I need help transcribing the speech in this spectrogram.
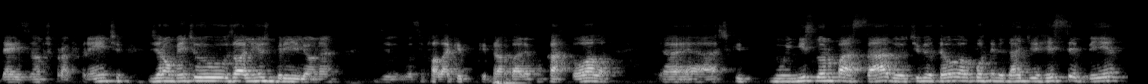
10 anos para frente, geralmente os olhinhos brilham, né? De você falar que, que trabalha com cartola. É, acho que no início do ano passado eu tive até a oportunidade de receber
